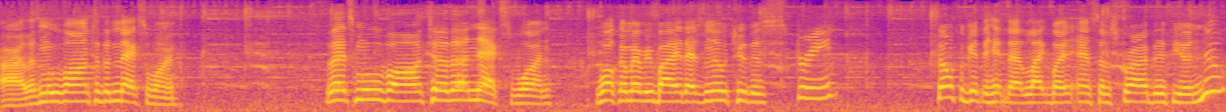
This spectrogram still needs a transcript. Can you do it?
All right, let's move on to the next one. Let's move on to the next one. Welcome everybody that's new to the stream. Don't forget to hit that like button and subscribe if you're new.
